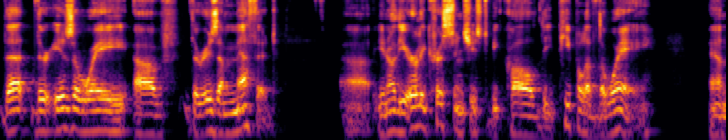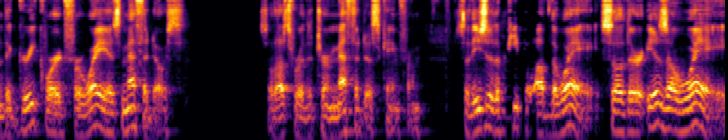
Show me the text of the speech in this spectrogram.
that there is a way of there is a method. Uh, you know, the early Christians used to be called the people of the way, and the Greek word for way is methodos. So that's where the term Methodist came from. So these are the people of the way. So there is a way,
